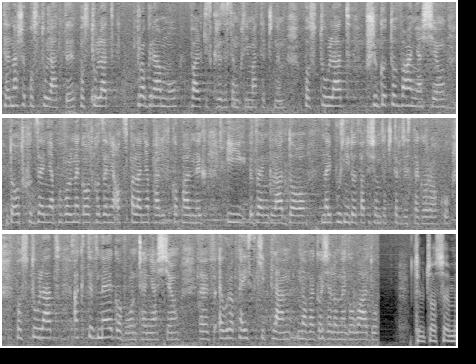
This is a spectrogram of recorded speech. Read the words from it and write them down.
te nasze postulaty, postulat programu walki z kryzysem klimatycznym, postulat przygotowania się do odchodzenia, powolnego odchodzenia od spalania paliw kopalnych i węgla do najpóźniej do 2040 roku, postulat aktywnego włączenia się w europejski plan Nowego Zielonego Ładu. Tymczasem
